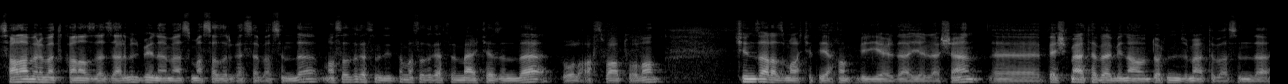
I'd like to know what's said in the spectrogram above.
Salam hörmətli kanal izləyicilərimiz. Bu gün əməsi Masazır qəsəbəsində, Masazır qəsəbəsində, Masazır qəsəbəsinin mərkəzində yolu asfalt olan ikinci Araz marketə yaxın bir yerdə yerləşən 5 mərtəbə binanın 4-cü mərtəbəsində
